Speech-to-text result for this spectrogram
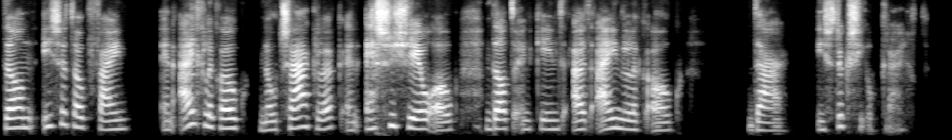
dan is het ook fijn en eigenlijk ook noodzakelijk en essentieel ook dat een kind uiteindelijk ook daar instructie op krijgt.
